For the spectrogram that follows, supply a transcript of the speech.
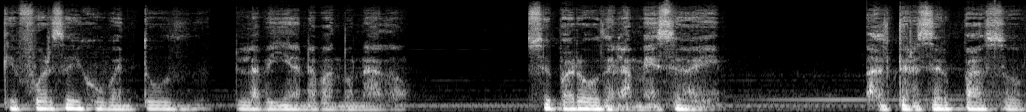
que fuerza y juventud la habían abandonado. Se paró de la mesa y, al tercer paso,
